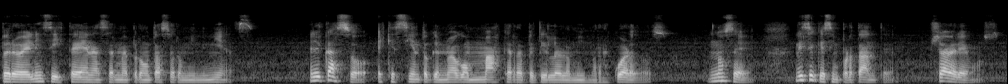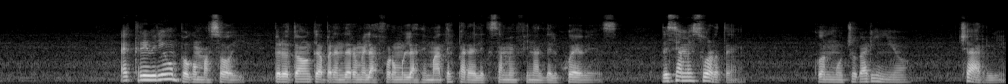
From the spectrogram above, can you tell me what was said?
pero él insiste en hacerme preguntas sobre mi niñez. El caso es que siento que no hago más que repetirle los mismos recuerdos. No sé, dice que es importante, ya veremos. Escribiría un poco más hoy, pero tengo que aprenderme las fórmulas de mates para el examen final del jueves. Deseame suerte. Con mucho cariño, Charlie.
